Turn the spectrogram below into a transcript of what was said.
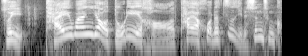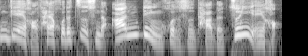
所以，台湾要独立也好，他要获得自己的生存空间也好，他要获得自身的安定或者是他的尊严也好，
